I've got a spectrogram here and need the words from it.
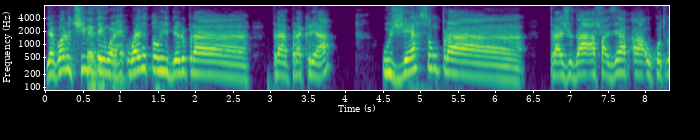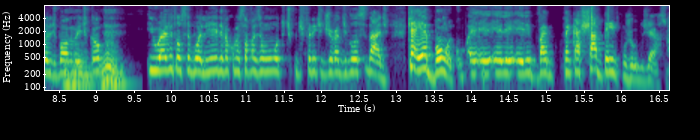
E agora o time tem o Everton. Ever- o Everton Ribeiro pra criar, o Gerson pra, pra ajudar a fazer a- a- o controle de bola no meio de campo, Hum, e o Everton Cebolinha ele vai começar a fazer um outro tipo diferente de jogada de velocidade. Que aí é bom, é- ele, ele vai, vai encaixar bem com o jogo do Gerson.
